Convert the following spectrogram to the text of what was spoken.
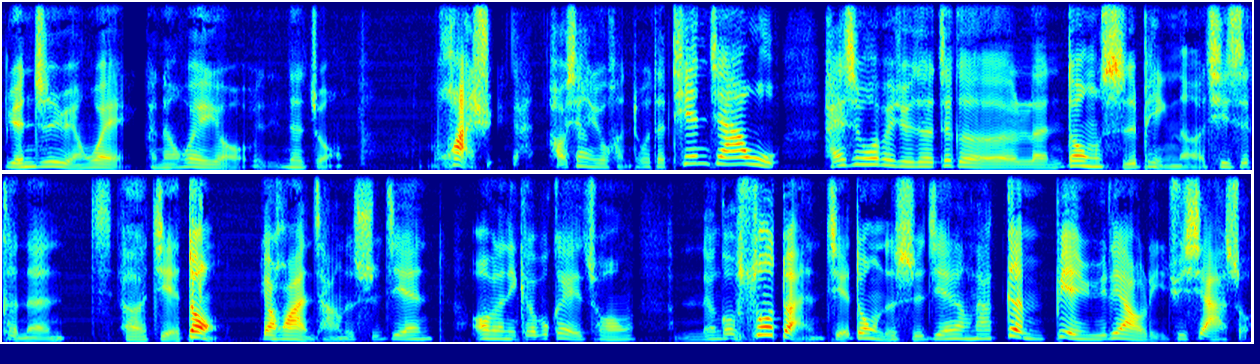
原汁原味，可能会有那种化学感，好像有很多的添加物？还是会不会觉得这个冷冻食品呢，其实可能呃解冻要花很长的时间？哦，那你可不可以从能够缩短解冻的时间，让它更便于料理去下手？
